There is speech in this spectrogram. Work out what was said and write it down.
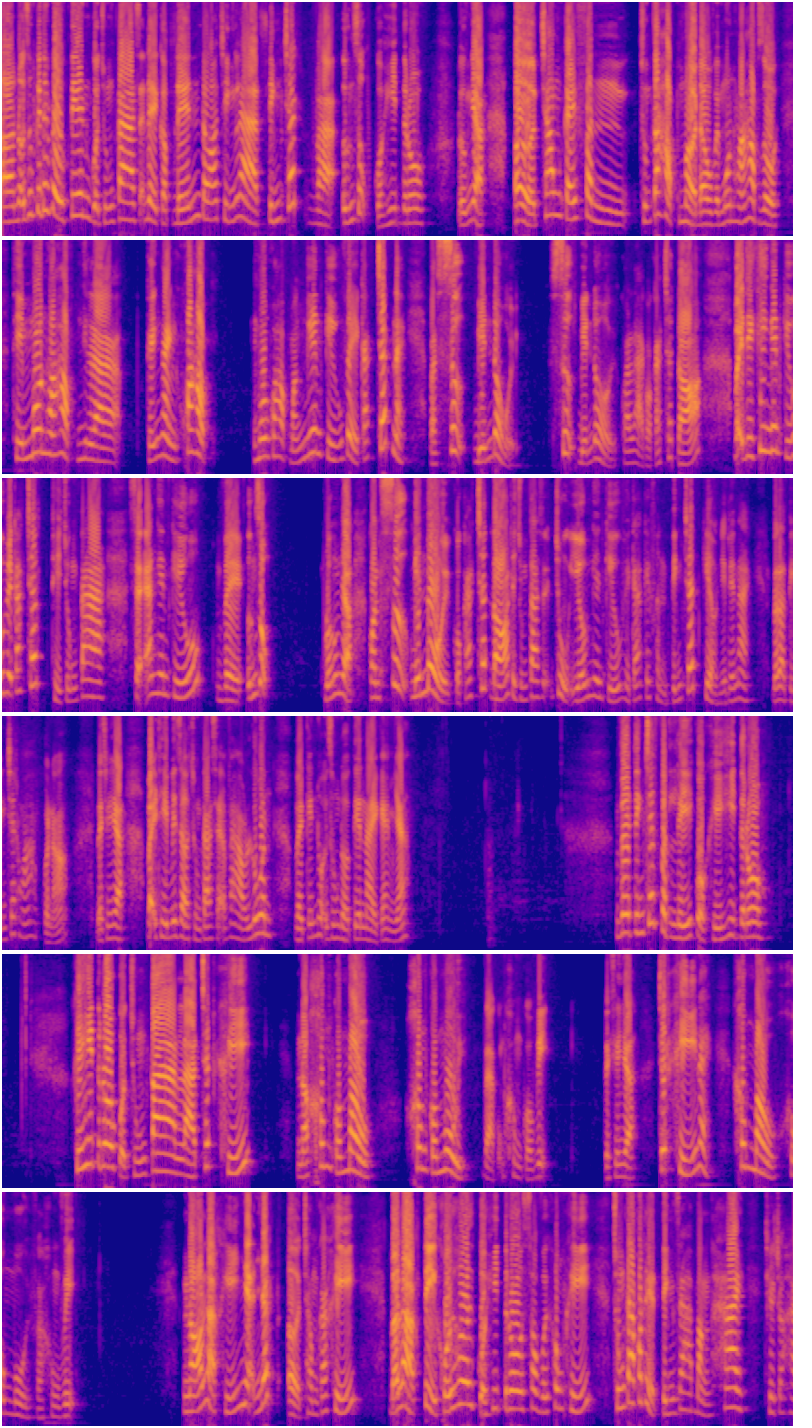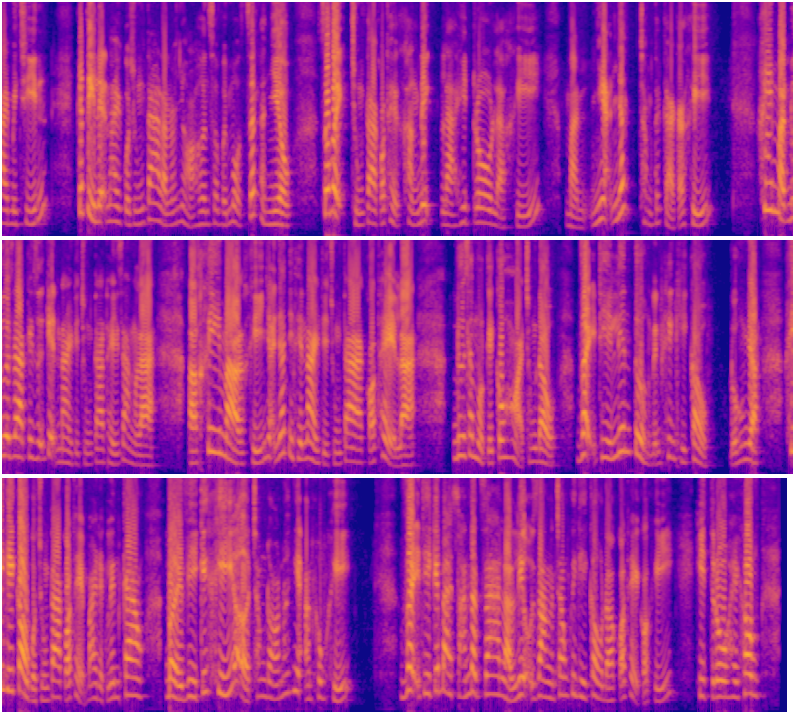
À, nội dung kiến thức đầu tiên của chúng ta sẽ đề cập đến đó chính là tính chất và ứng dụng của hydro. Đúng nhỉ? Ở trong cái phần chúng ta học mở đầu về môn hóa học rồi thì môn hóa học như là cái ngành khoa học môn khoa học mà nghiên cứu về các chất này và sự biến đổi sự biến đổi qua lại của các chất đó. Vậy thì khi nghiên cứu về các chất thì chúng ta sẽ nghiên cứu về ứng dụng Đúng không nhỉ? Còn sự biến đổi của các chất đó thì chúng ta sẽ chủ yếu nghiên cứu về các cái phần tính chất kiểu như thế này. Đó là tính chất hóa học của nó. Được chưa nhỉ? Vậy thì bây giờ chúng ta sẽ vào luôn về cái nội dung đầu tiên này các em nhé. Về tính chất vật lý của khí hydro. Khí hydro của chúng ta là chất khí, nó không có màu, không có mùi và cũng không có vị. Được chưa nhỉ? Chất khí này, không màu, không mùi và không vị. Nó là khí nhẹ nhất ở trong các khí. Đó là tỷ khối hơi của hydro so với không khí. Chúng ta có thể tính ra bằng 2 chia cho 29. Cái tỷ lệ này của chúng ta là nó nhỏ hơn so với một rất là nhiều. Do vậy chúng ta có thể khẳng định là hydro là khí mà nhẹ nhất trong tất cả các khí. Khi mà đưa ra cái dữ kiện này thì chúng ta thấy rằng là à, khi mà khí nhẹ nhất như thế này thì chúng ta có thể là đưa ra một cái câu hỏi trong đầu. Vậy thì liên tưởng đến khinh khí cầu đúng không nhỉ? Khinh khí cầu của chúng ta có thể bay được lên cao, bởi vì cái khí ở trong đó nó nhẹ hơn không khí. Vậy thì cái bài toán đặt ra là liệu rằng trong khinh khí cầu đó có thể có khí hydro hay không?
